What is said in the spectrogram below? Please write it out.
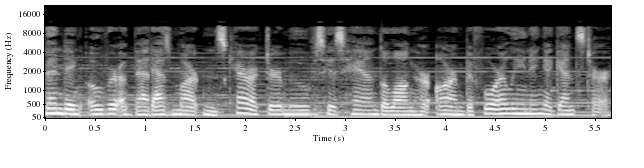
bending over a bed as Martin's character moves his hand along her arm before leaning against her.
